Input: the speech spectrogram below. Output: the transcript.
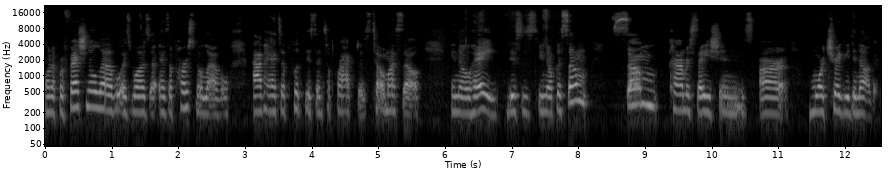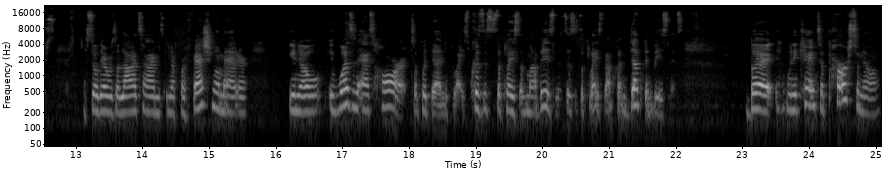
on a professional level as well as a, as a personal level i've had to put this into practice tell myself you know hey this is you know because some some conversations are more triggered than others. So there was a lot of times in a professional manner, you know, it wasn't as hard to put that into place because this is the place of my business. This is the place that I'm conducting business. But when it came to personal,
